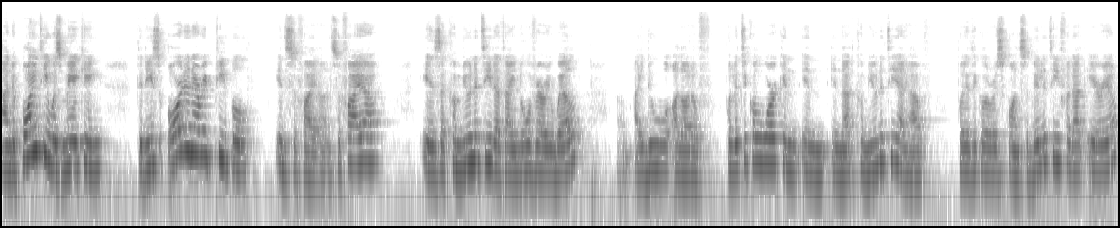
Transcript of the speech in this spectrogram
And the point he was making to these ordinary people in Sophia, and Sophia is a community that I know very well. Um, I do a lot of political work in, in, in that community. I have political responsibility for that area.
